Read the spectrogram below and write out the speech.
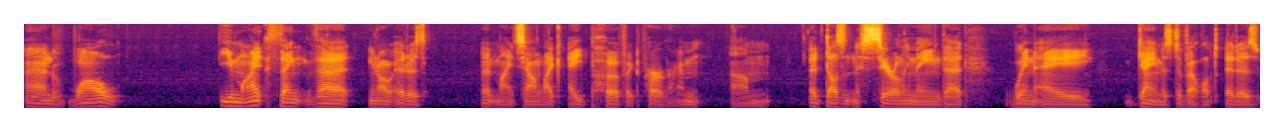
and while you might think that you know it is, it might sound like a perfect program. Um, it doesn't necessarily mean that when a game is developed, it is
